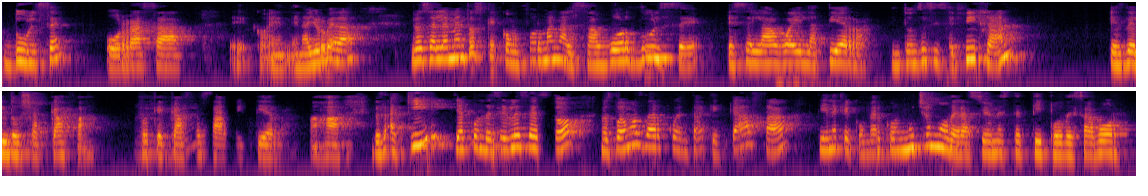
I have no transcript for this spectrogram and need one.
dulce o raza eh, en, Ayurveda. Los elementos que conforman al sabor dulce es el agua y la tierra. Entonces, si se fijan, es del dosha kapha, porque kapha es agua y tierra. Ajá. Entonces, aquí, ya con decirles esto, nos podemos dar cuenta que kapha tiene que comer con mucha moderación este tipo de sabor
